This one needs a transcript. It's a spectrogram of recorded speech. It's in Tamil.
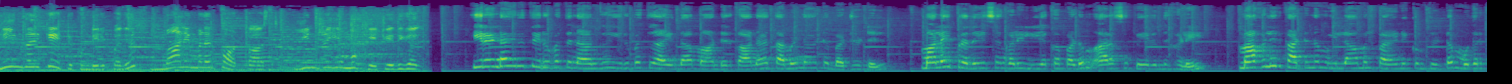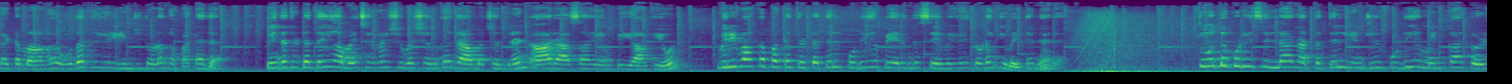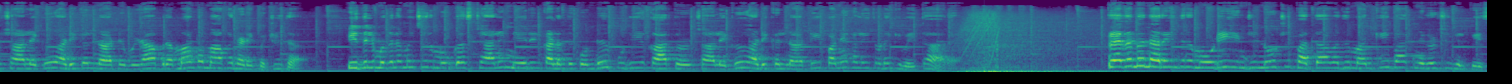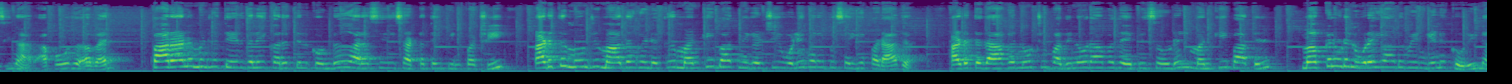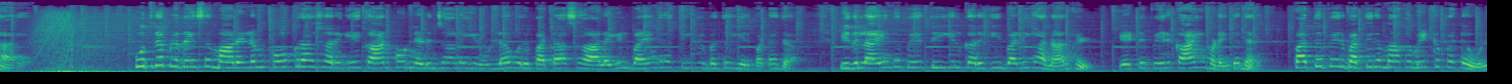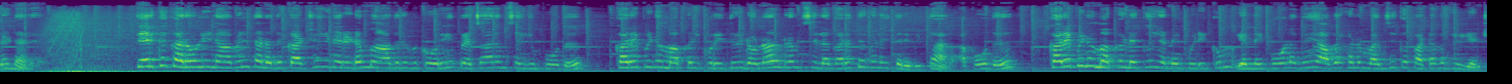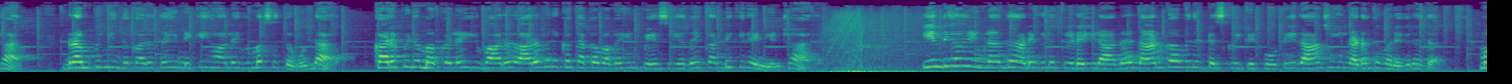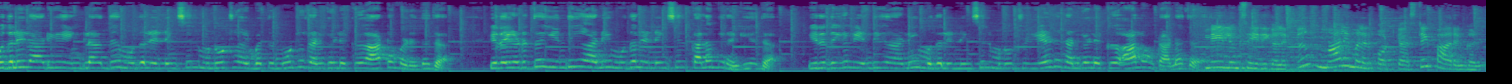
நீங்கள் கேட்டுக்கொண்டிருப்பது மாலைமலர் பாட்காஸ்ட் இன்றைய முக்கிய செய்திகள். இரண்டாயிரத்தி இருபத்தி நான்கு இருபத்தி ஐந்தாம் ஆண்டிற்கான தமிழ்நாட்டு பட்ஜெட்டில் மலை பிரதேசங்களில் இயக்கப்படும் அரசு பேருந்துகளில் மகளிர் கட்டணம் இல்லாமல் பயணிக்கும் திட்டம் முதற்கட்டமாக உதகையில் இன்று தொடங்கப்பட்டது. இந்த திட்டத்தை அமைச்சர்கள் சிவசங்கர் ராமச்சந்திரன் ஆர் ராசா எம்பி ஆகியோர் விரிவாக்கப்பட்ட திட்டத்தில் புதிய பேருந்து சேவையை தொடங்கி வைத்தனர். தூத்துக்குடி சில்லா நத்தத்தில் இன்று புதிய மின்கார் தொழிற்சாலைக்கு அடிக்கல் நாட்டு விழா பிரம்மாண்டமாக நடைபெற்றது. இதில் முதலமைச்சர் மு க ஸ்டாலின் நேரில் கலந்து கொண்டு புதிய கார் தொழிற்சாலைக்கு அடிக்கல் நாட்டி பணிகளை தொடங்கி வைத்தார். பிரதமர் நரேந்திர மோடி இன்று நூற்று பத்தாவது மன் கி பாத் நிகழ்ச்சியில் பேசினார். அப்போது அவர் பாராளுமன்ற தேர்தலை கருத்தில் கொண்டு அரசியல் சட்டத்தை பின்பற்றி அடுத்த மூன்று மாதங்களுக்கு மன் கி பாத் நிகழ்ச்சி ஒளிபரப்பு செய்யப்படாது. அடுத்ததாக நூற்று பதினோராவது எபிசோடில் மன் கி பாத்தில் மக்களுடன் உரையாடுவேன் என கூறினார். உத்தரப்பிரதேச மாநிலம் கோக்ராஜ் அருகே கான்பூர் நெடுஞ்சாலையில் உள்ள ஒரு பட்டாசு ஆலையில் பயங்கர தீ விபத்து ஏற்பட்டது. இதில் ஐந்து பேர் தீயில் கருகி பலியானார்கள். எட்டு பேர் காயமடைந்தனர். பத்து பேர் பத்திரமாக மீட்கப்பட்டு உள்ளனர். தெற்கு கரோலினாவில் தனது கட்சியினரிடம் ஆதரவு கோரி பிரச்சாரம் செய்யும் போது கருப்பின மக்கள் குறித்து டொனால்ட் ட்ரம்ப் சில கருத்துக்களை தெரிவித்தார். அப்போது கருப்பின மக்களுக்கு என்னை பிடிக்கும் என்னை போலவே அவர்களும் வஞ்சிக்கப்பட்டவர்கள் என்றார். ட்ரம்பின் இந்த கருத்தை நிக்கி ஹாலை விமர்சித்து உள்ளார். கருப்பின மக்களை இவ்வாறு அரவறுக்கத்தக்க வகையில் பேசியதை கண்டிக்கிறேன் என்றார். இந்தியா இங்கிலாந்து அணிகளுக்கு இடையிலான நான்காவது டெஸ்ட் கிரிக்கெட் போட்டி ராஞ்சியில் நடந்து வருகிறது. முதலில் ஆடிய இங்கிலாந்து முதல் இன்னிங்ஸில் முன்னூற்று ஐம்பத்து மூன்று ரன்களுக்கு ஆட்டமிழந்தது. இதையடுத்து இந்திய அணி முதல் இன்னிங்ஸில் களமிறங்கியது. இறுதியில் இந்திய அணி முதல் இன்னிங்ஸில் முன்னூற்று ஏழு ரன்களுக்கு ஆல் அவுட் ஆனது. மேலும் செய்திகளுக்கு மாலை மலர் பாட்காஸ்டை பாருங்கள்.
